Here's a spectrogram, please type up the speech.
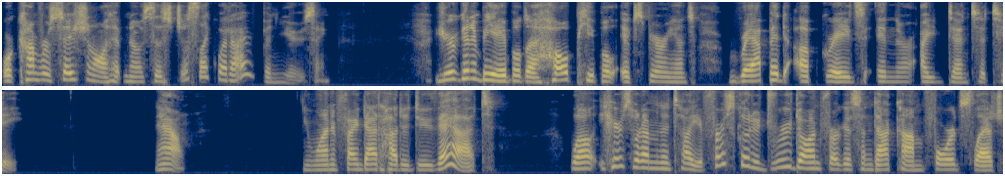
or conversational hypnosis, just like what I've been using, you're going to be able to help people experience rapid upgrades in their identity. Now, you want to find out how to do that? Well, here's what I'm going to tell you. First, go to drewdawnferguson.com forward slash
